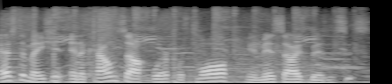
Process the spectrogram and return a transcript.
estimation, and account software for small and mid-sized businesses.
